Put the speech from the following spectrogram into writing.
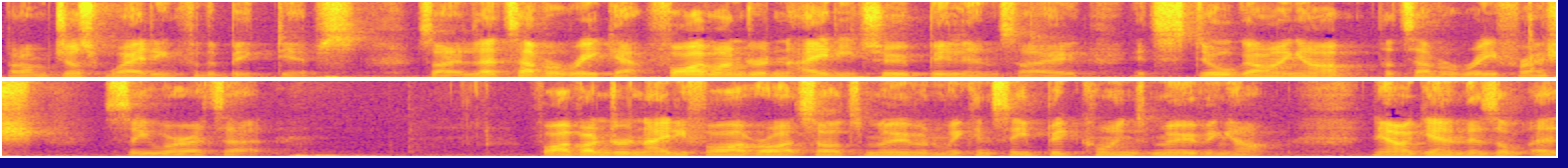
but I'm just waiting for the big dips. So let's have a recap 582 billion. So it's still going up. Let's have a refresh, see where it's at. 585, right? So it's moving. We can see Bitcoin's moving up. Now, again, there's a, uh,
